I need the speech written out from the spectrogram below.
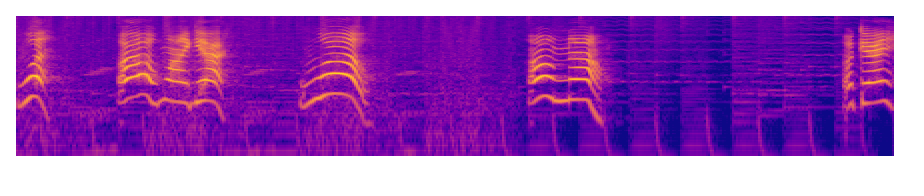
What? Oh my god. Whoa. Oh no. Okay.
